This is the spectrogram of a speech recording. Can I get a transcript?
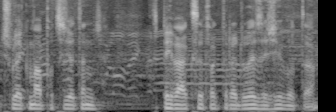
člověk má pocit, že ten zpěvák se fakt raduje ze života.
